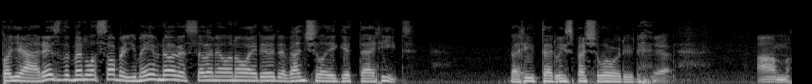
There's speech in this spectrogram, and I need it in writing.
But yeah, it is the middle of summer. You may have noticed Southern Illinois did eventually get that heat, that heat that we special ordered. Yeah. Um,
